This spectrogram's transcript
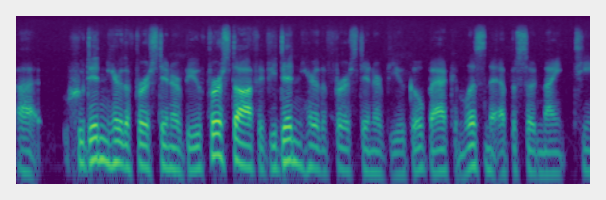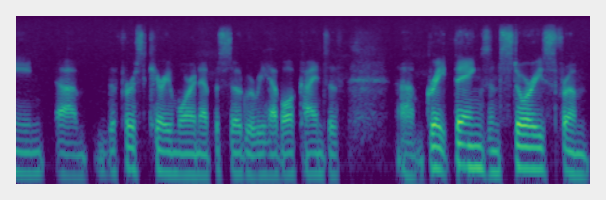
uh, who didn't hear the first interview, first off, if you didn't hear the first interview, go back and listen to episode 19, um, the first Kerry Morin episode, where we have all kinds of um, great things and stories from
